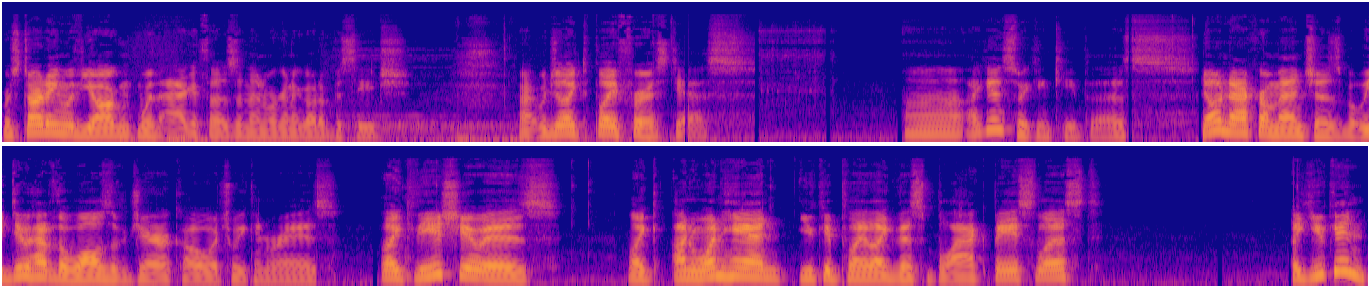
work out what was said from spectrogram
We're starting with Yog with Agatha's, and then we're going to go to Beseech. All right, would you like to play first? Yes. Uh, I guess we can keep this. No Necromentias, but we do have the Walls of Jericho, which we can raise. Like, the issue is, like, on one hand, you could play, like, this black base list. Like, you can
